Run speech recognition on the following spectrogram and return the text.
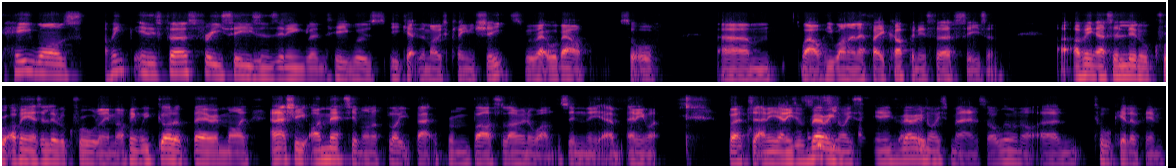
he was, I think, in his first three seasons in England, he was he kept the most clean sheets without without sort of, um, well, he won an FA Cup in his first season. I, think that's a little. I think that's a little cruel on him. I think we've got to bear in mind. And actually, I met him on a flight back from Barcelona once. In the um, anyway, but and, he, and he's a very nice, he's a very nice man. So I will not um, talk ill of him.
